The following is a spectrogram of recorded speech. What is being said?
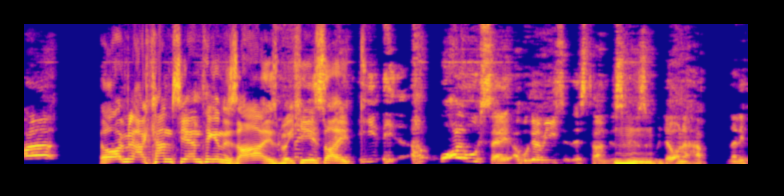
Uh, Well, I mean, I can't see anything in his eyes, but he's like, he, he, what I will say, and we're going to use it this time just because Mhm. we don't want to have Nelly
